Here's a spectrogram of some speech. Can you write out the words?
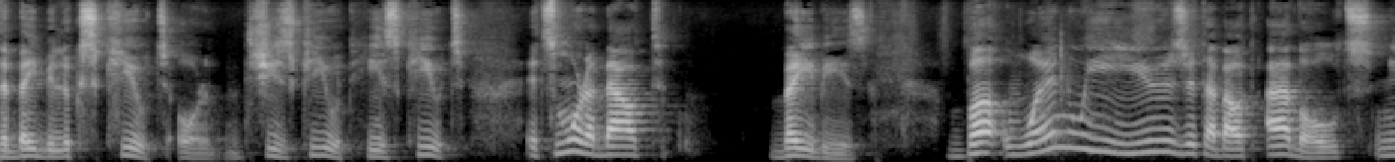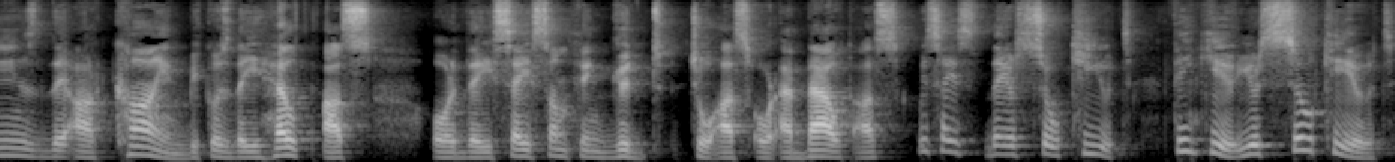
The baby looks cute, or she's cute, he's cute. It's more about babies. But when we use it about adults, means they are kind because they help us or they say something good to us or about us. We say they are so cute. Thank you. You're so cute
